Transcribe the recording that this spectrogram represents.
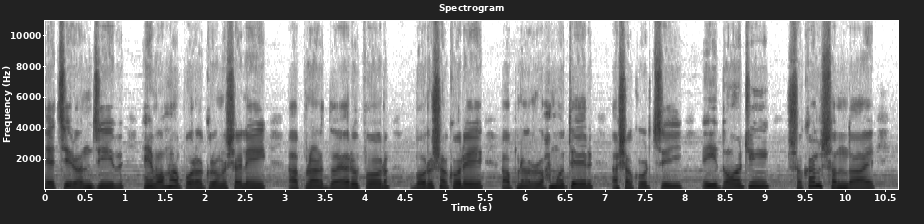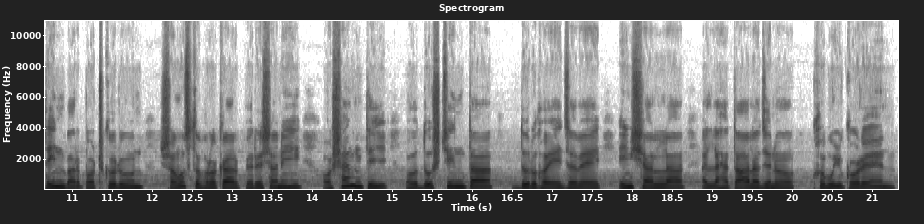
হে চিরঞ্জীব, হে মহাপরাক্রমশালী, আপনার দয়ার উপর ভরসা করে আপনার রহমতের আশা করছি। এই দোয়াটি সকাল সন্ধ্যায় তিনবার পাঠ করুন। সমস্ত প্রকার পেরেশানি, অশান্তি ও দুশ্চিন্তা দূর হয়ে যাবে। ইনশাল্লাহ আল্লাহ তাআলা যেন কবুল করেন।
